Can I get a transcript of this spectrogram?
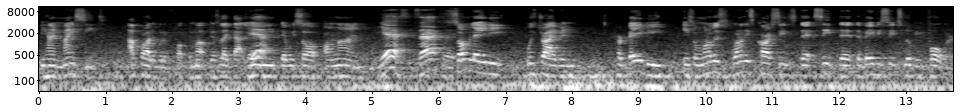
behind my seat, I probably would have fucked him up, just like that lady Yeah. that we saw online. Yes, exactly. Some lady was driving, her baby is on one of these one of these car seats that seat the, the baby seats looking forward.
